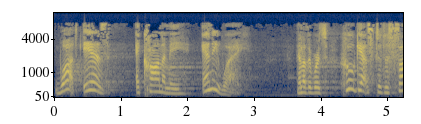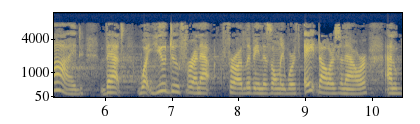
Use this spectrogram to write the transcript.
What is economy anyway? In other words, who gets to decide that what you do for an for a living is only worth eight dollars an hour, and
